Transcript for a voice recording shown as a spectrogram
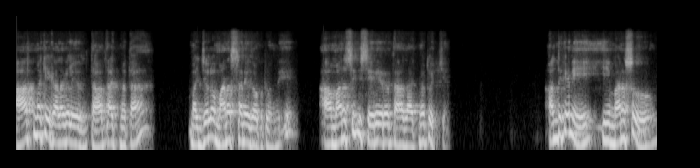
ఆత్మకి కలగలేదు తాదాత్మ్యత మధ్యలో మనస్సు అనేది ఒకటి ఉంది. ఆ మనసుకి శరీర తాదాత్మ్యత వచ్చింది. అందుకని ఈ మనసు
